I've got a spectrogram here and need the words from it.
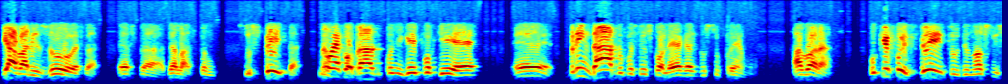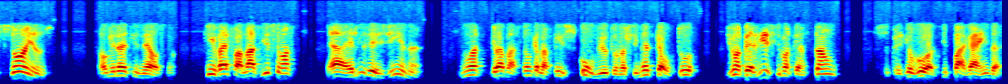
que avalizou essa, essa delação suspeita, não é cobrado por ninguém porque é, é blindado por seus colegas do Supremo. Agora, o que foi feito de nossos sonhos, Almirante Nelson? Quem vai falar disso é, uma, é a Elis Regina, numa gravação que ela fez com o Milton Nascimento, que é autor de uma belíssima canção, que eu vou aqui pagar ainda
